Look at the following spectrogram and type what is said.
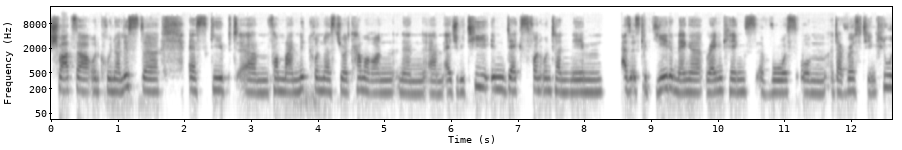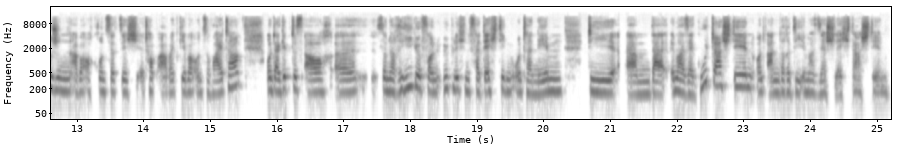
schwarzer und grüner Liste. Es gibt ähm, von meinem Mitgründer Stuart Cameron einen ähm, LGBT-Index von Unternehmen. Also es gibt jede Menge Rankings, wo es um Diversity, Inclusion, aber auch grundsätzlich Top-Arbeitgeber und so weiter. Und da gibt es auch äh, so eine Riege von üblichen verdächtigen Unternehmen, die ähm, da immer sehr gut dastehen und andere, die immer sehr schlecht dastehen.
